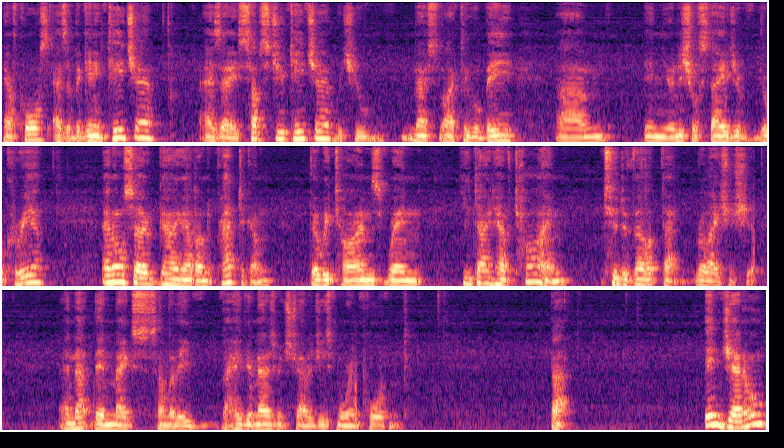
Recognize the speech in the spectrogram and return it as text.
Now, of course, as a beginning teacher, as a substitute teacher, which you most likely will be um, in your initial stage of your career, and also going out on the practicum, there'll be times when you don't have time to develop that relationship. And that then makes some of the behavior management strategies more important. But in general,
